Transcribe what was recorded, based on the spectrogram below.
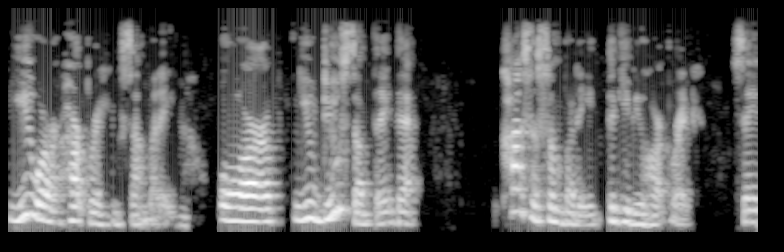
you are heartbreaking somebody, or you do something that causes somebody to give you heartbreak. See?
